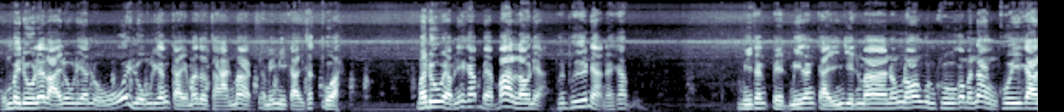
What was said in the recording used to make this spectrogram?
ผมไปดูหลาย ๆ โรงเรียนโอ้ยโรงเลี้ยงไก่มาตรฐานมาก แต่ไม่มีไก่สักตัว มาดูแบบนี้ครับ แบบบ้านเราเนี่ย พื้นๆน่ะนะครับ มีทั้งเป็ดมีทั้งไก่ยินๆมาน้องๆคุณครูก็มานั่งคุยกัน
